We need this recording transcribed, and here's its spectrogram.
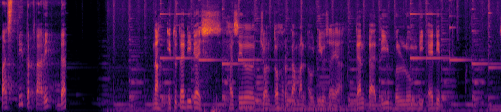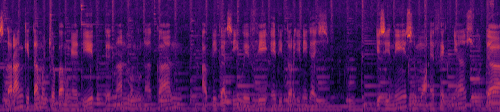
pasti tertarik dan Nah itu tadi guys. Hasil contoh rekaman audio saya. Dan tadi belum diedit. Sekarang kita mencoba mengedit dengan menggunakan aplikasi WiFi editor ini guys. Di sini semua efeknya sudah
